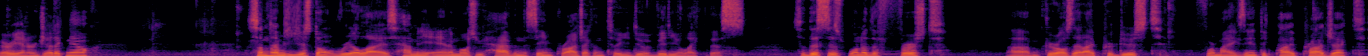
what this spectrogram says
very energetic now. Sometimes you just don't realize how many animals you have in the same project until you do a video like this. So this is one of the first um, girls that I produced for my Axanthic Pied project.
